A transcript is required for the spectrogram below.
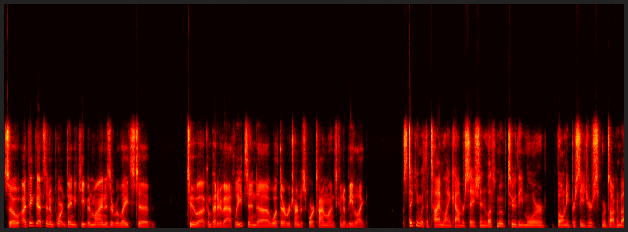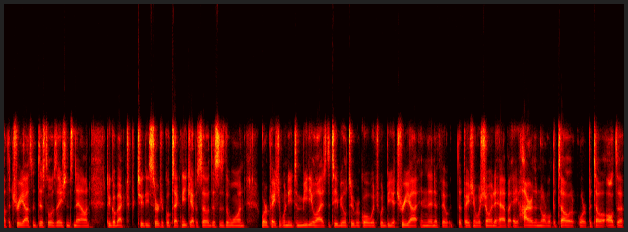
So i think that's an important thing to keep in mind as it relates to to uh, competitive athletes and uh, what their return to sport timeline is going to be like. Sticking with the timeline conversation, let's move to the more bony procedures. We're talking about the Trillats and distalizations now. And to go back to, to, the surgical technique episode, this is the one where a patient would need to medialize the tibial tubercle, which would be a Trillat. And then if it, the patient was showing to have a higher than normal patella or patella alta,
